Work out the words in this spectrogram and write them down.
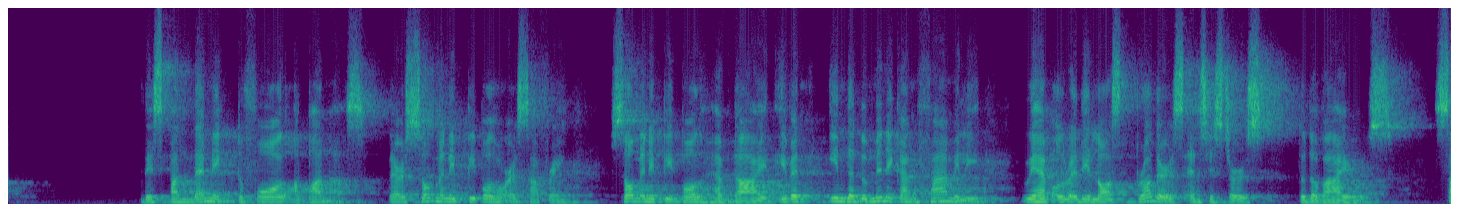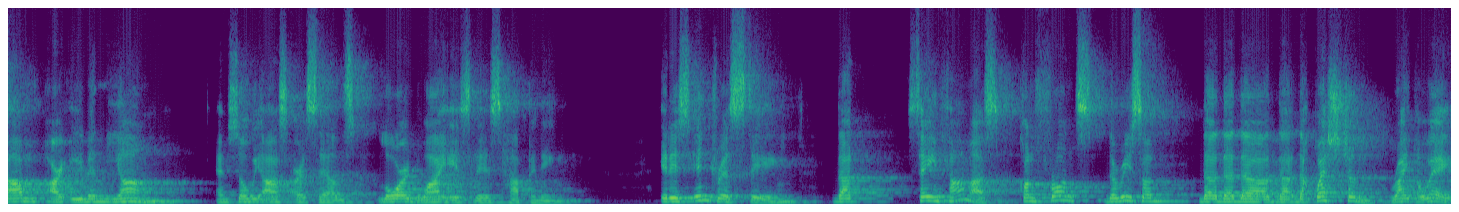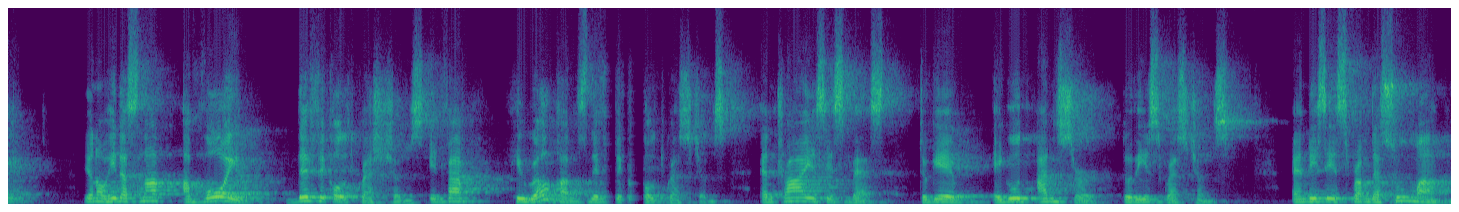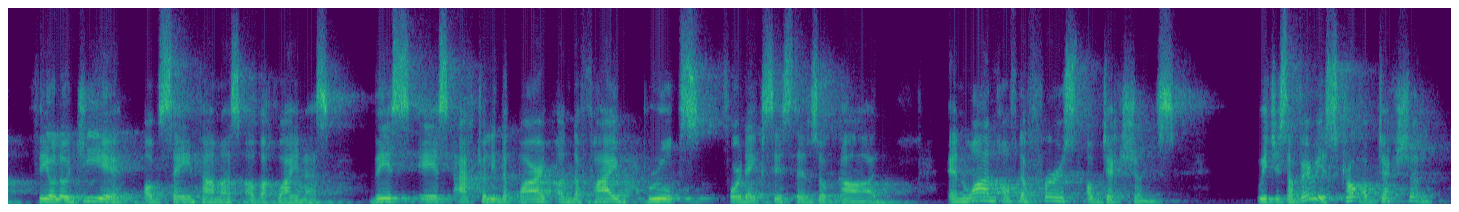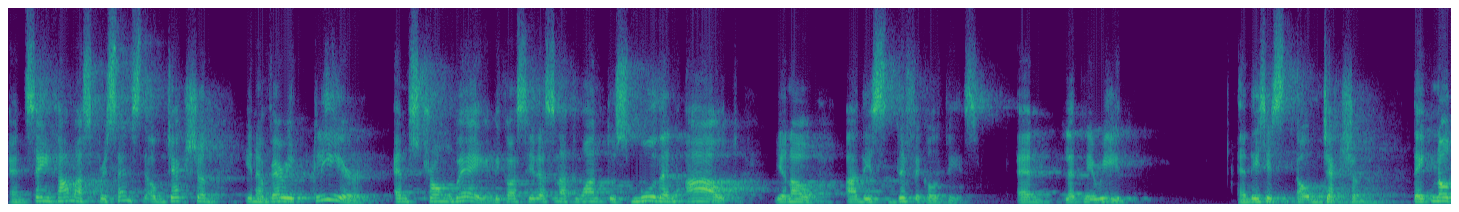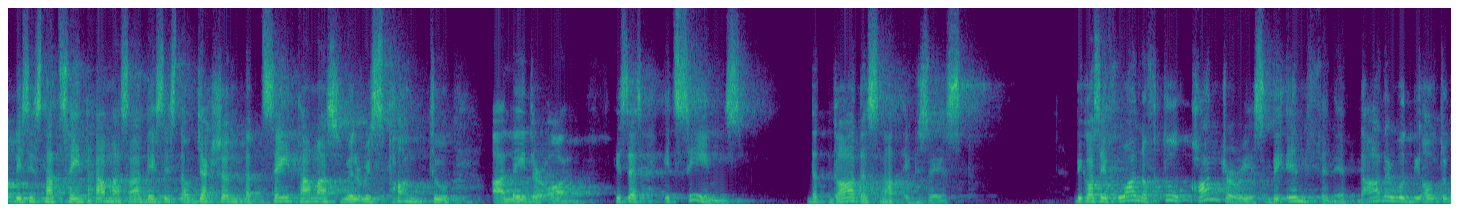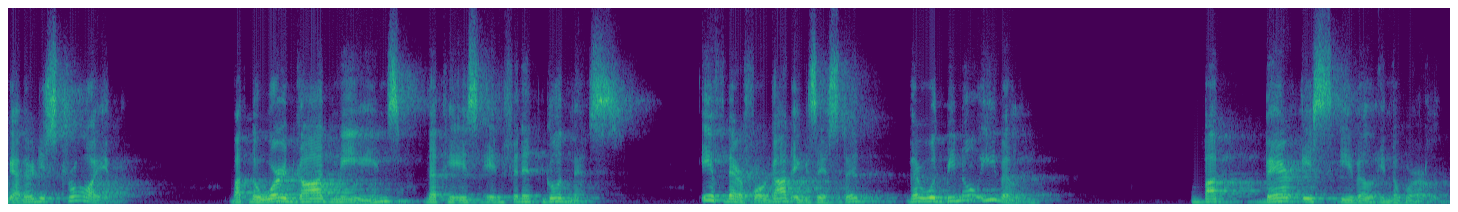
this pandemic to fall upon us? There are so many people who are suffering. So many people have died. Even in the Dominican family, we have already lost brothers and sisters to the virus. Some are even young. And so we ask ourselves, Lord, why is this happening? It is interesting that St. Thomas confronts the reason, the, the, the, the, the question right away. You know, he does not avoid difficult questions. In fact, he welcomes difficult questions and tries his best to give a good answer to these questions. And this is from the Summa Theologiae of St. Thomas of Aquinas. This is actually the part on the five proofs for the existence of God. And one of the first objections, which is a very strong objection, and St. Thomas presents the objection in a very clear and strong way because he does not want to smoothen out, you know, uh, these difficulties. And let me read and this is the objection. Take note, this is not St. Thomas. Huh? This is the objection that St. Thomas will respond to uh, later on. He says, It seems that God does not exist. Because if one of two contraries be infinite, the other would be altogether destroyed. But the word God means that he is infinite goodness. If therefore God existed, there would be no evil. But there is evil in the world.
